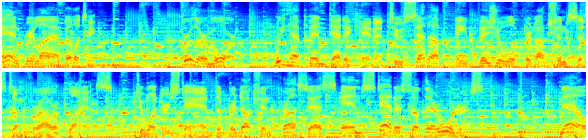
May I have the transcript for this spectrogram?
and reliability. Furthermore, we have been dedicated to set up a visual production system for our clients to understand the production process and status of their orders now,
